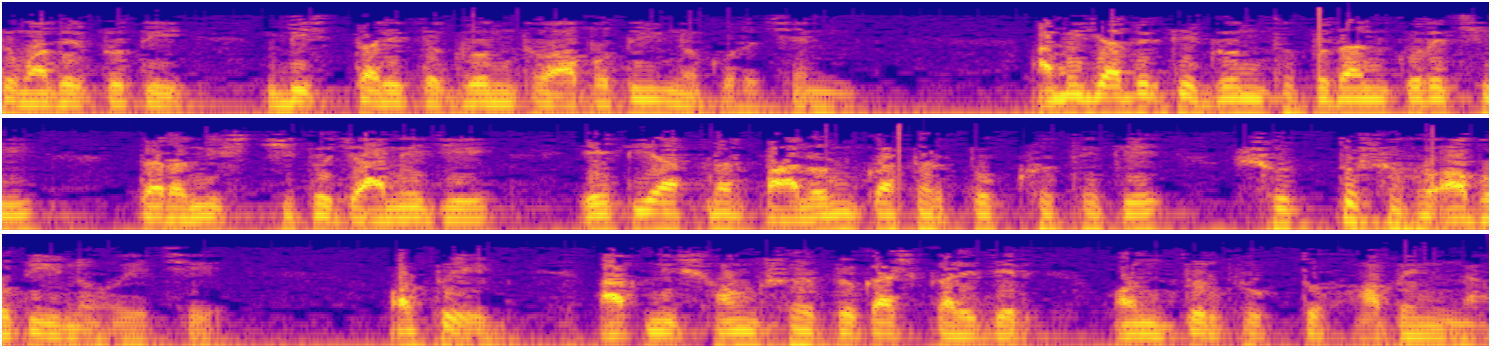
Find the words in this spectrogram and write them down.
তোমাদের প্রতি বিস্তারিত গ্রন্থ অবতীর্ণ করেছেন। আমি যাদেরকে গ্রন্থ প্রদান করেছি তারা নিশ্চিত জানে যে এটি আপনার পালনকর্তার পক্ষ থেকে সত্যসহ অবতীর্ণ হয়েছে। অতএব আপনি সংশয় প্রকাশকারীদের অন্তর্ভুক্ত হবেন না।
